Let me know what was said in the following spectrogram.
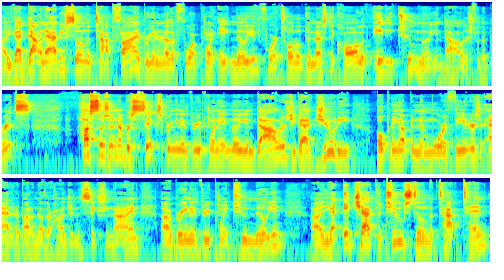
Uh, you got Downton Abbey still in the top five, bringing another 4.8 million for a total domestic haul of 82 million dollars for the Brits. Hustlers at number six, bringing in 3.8 million dollars. You got Judy opening up into more theaters, added about another 169, uh, bringing in 3.2 million. Uh, you got It Chapter Two still in the top 10.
